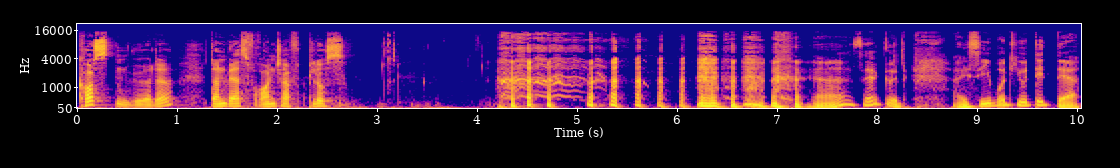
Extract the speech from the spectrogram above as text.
kosten würde, dann wäre es Freundschaft Plus. ja, sehr gut. I see what you did there.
